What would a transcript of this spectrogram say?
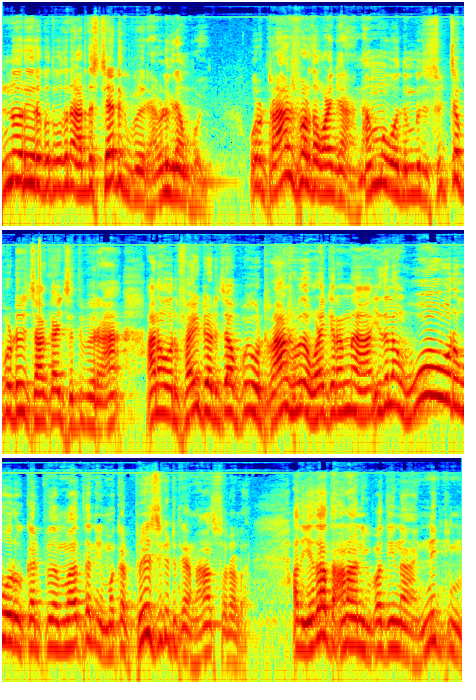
இன்னொரு இரு குத்து குத்துனா அடுத்த ஸ்டேட்டுக்கு போயிடுறேன் விழுகிறான் போய். ஒரு டிரான்ஸ்ஃபரத்தை உடைக்கிறான். நம்ம ஒரு இந்த சுவிட்சை போட்டு சாக்காய் செத்து போயிடறான். ஆனால் ஒரு ஃபைட் அடித்தா போய் ஒரு டிரான்ஸ்ஃபரத்தை உடைக்கிறேன்னா இதெல்லாம் ஒவ்வொரு ஒரு கற்பிதமாக தான் நீ மக்கள் பேசிக்கிட்டு இருக்கேன் நான் சொல்லலை. அது எதாவது ஆனால் இன்றைக்கி பார்த்தீங்கன்னா இன்றைக்கும்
